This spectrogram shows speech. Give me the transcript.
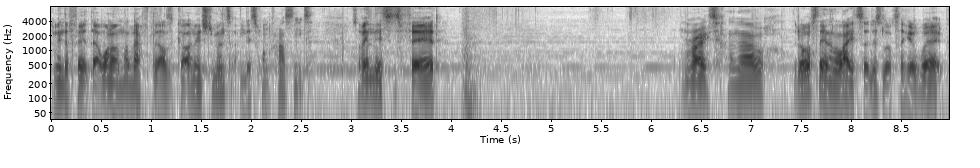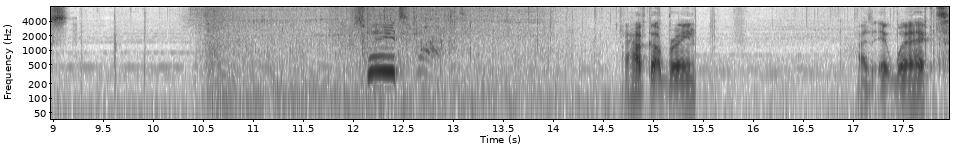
I mean the third, that one on the left has got an instrument, and this one hasn't. So I think this is third. Right, and now they're all staying alight, so this looks like it works. Sweet! I have got a brain. I- It worked.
